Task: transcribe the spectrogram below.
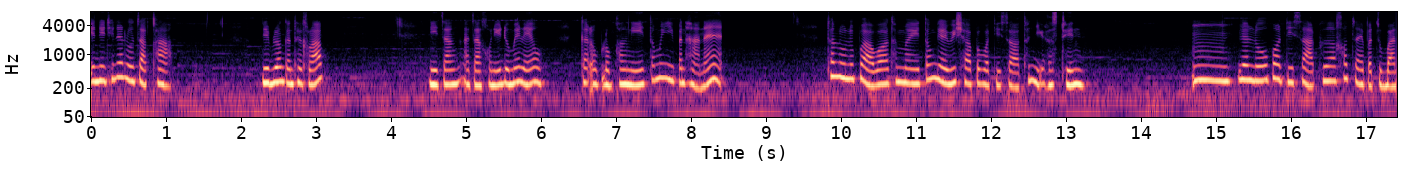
ยินดีที่ได้รู้จักค่ะ รีบเรื่องกันเถอะครับ ดีจังอาจารย์คนนี้ดูไม่เลวการอบรมครั้งนี้ต้องไม่มีปัญหาแน่ท่านรู้หรือเปล่าว่าทำไมต้องเรียนวิชาประวัติศาสตร์ท่านหญิงแอสตินอืม เรียนรู้ประวัติศาสตร์เพื่อเข้าใจปัจจุบัน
